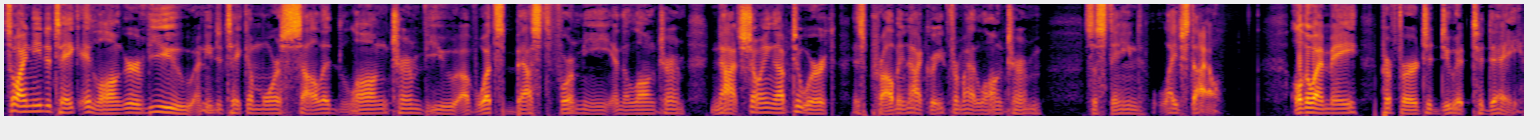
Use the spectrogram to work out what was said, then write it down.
So I need to take a longer view. I need to take a more solid long term view of what's best for me in the long term. Not showing up to work is probably not great for my long term sustained lifestyle, although I may prefer to do it today.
